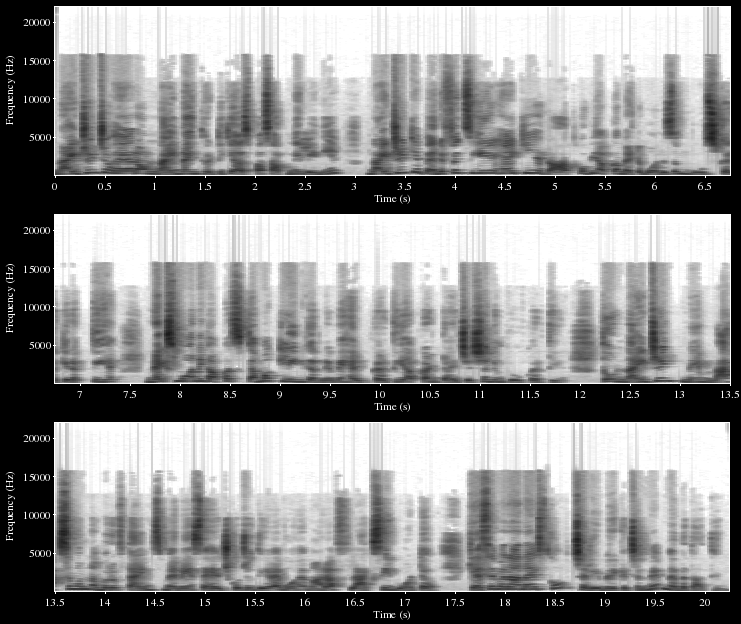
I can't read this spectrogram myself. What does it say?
नाइट ड्रिंक जो है अराउंड नाइन नाइन थर्टी के आसपास आपने लेनी है। नाइट ड्रिंक के बेनिफिट्स ये है कि ये रात को भी आपका मेटाबॉलिज्म बूस्ट करके रखती है। नेक्स्ट मॉर्निंग आपका स्टमक क्लीन करने में हेल्प करती है, आपका डाइजेशन इंप्रूव करती है। तो नाइट ड्रिंक में मैक्सिमम नंबर ऑफ़ टाइम्स मैंने सहज को जो दिया है वो है हमारा फ्लैक्सीड वाटर कैसे बनाना है इसको? चलिए मेरे किचन में मैं बताती हूँ।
